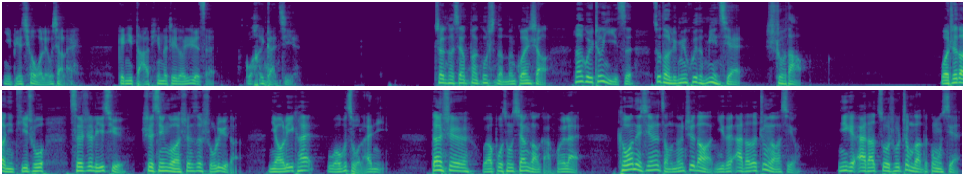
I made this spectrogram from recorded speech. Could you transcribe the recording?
你别劝我留下来，给你打拼的这段日子，我很感激。张克将办公室的门关上，拉过一张椅子，坐到刘明辉的面前，说道：“我知道你提出辞职离去是经过深思熟虑的。”你要离开，我不阻拦你，但是我要不从香港赶回来，可我那些人怎么能知道你对艾达的重要性？你给艾达做出这么大的贡献，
